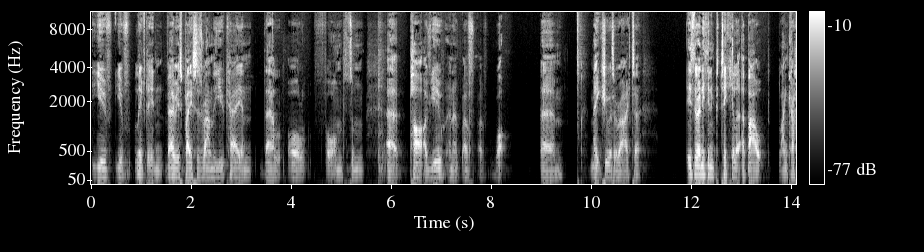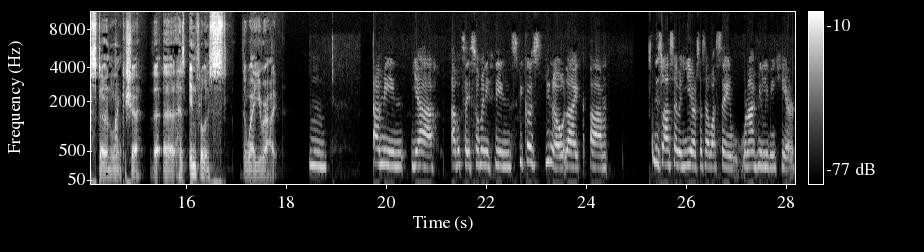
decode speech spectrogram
you've you've lived in various places around the UK, and they'll all form some uh, part of you and of, of um, makes you as a writer. Is there anything in particular about Lancaster and Lancashire that uh, has influenced the way you write? Hmm. I mean, yeah, I would say so many things because you know, like um, these last seven years, as I was saying, when I've been living here,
